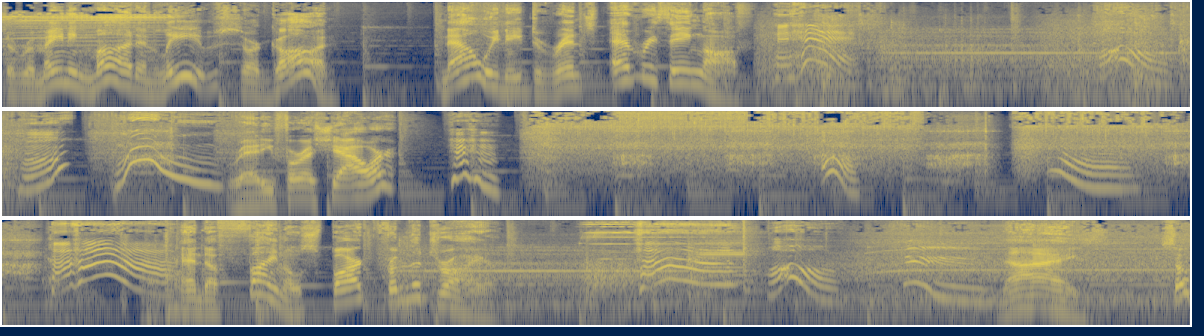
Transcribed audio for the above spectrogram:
The remaining mud and leaves are gone. Now we need to rinse everything off. Oh. Huh? Woo. Ready for a shower? Oh. Oh. Ha. And a final spark from the dryer. Oh. Oh. Hmm. Nice. So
